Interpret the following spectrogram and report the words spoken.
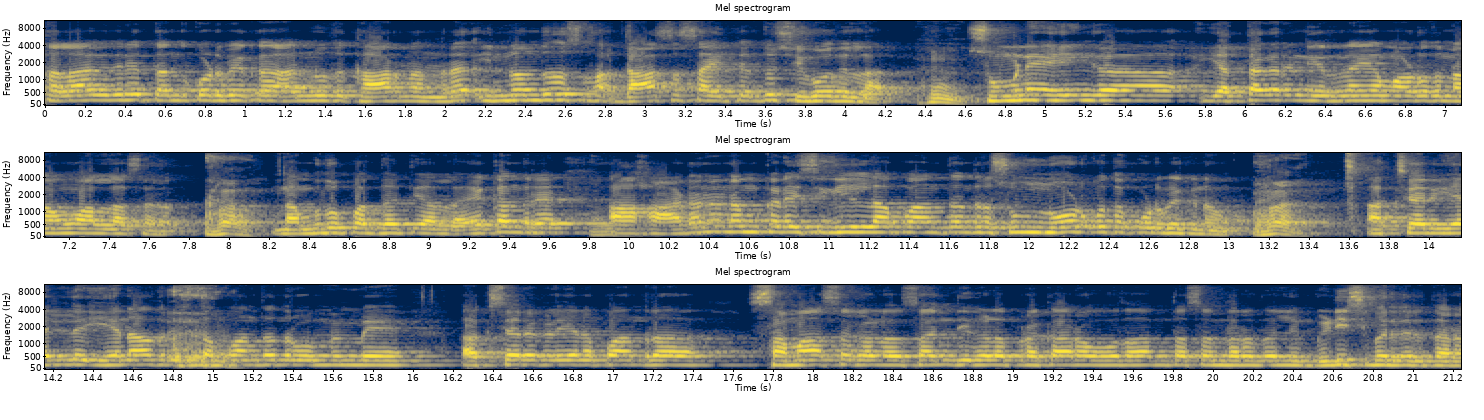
ಕಲಾವಿದರೇ ತಂದು ಕೊಡ್ಬೇಕ ಅನ್ನೋದು ಕಾರಣ ಅಂದ್ರೆ ಇನ್ನೊಂದು ಸ- ದಾಸ ಸಾಹಿತ್ಯ ಅಂತೂ ಸಿಗೋದಿಲ್ಲ ಸುಮ್ಮನೆ ಹಿಂಗ ಎತ್ತಗರ ನಿರ್ಣಯ ಮಾಡೋದು ನಾವು ಅಲ್ಲ ಸರ್. ನಮ್ಮದು ನಮ್ದು ಪದ್ಧತಿ ಅಲ್ಲ. ಯಾಕಂದ್ರೆ ಆ ಹಾಡನ್ನ ನಮ್ ಕಡೆ ಸಿಗ್ಲಿಲ್ಲಪ್ಪ ಅಂತಂದ್ರೆ ಸುಮ್ ನೋಡ್ಕೊತ ಕೊಡ್ಬೇಕು ನಾವು. ಹಾ. ಅಕ್ಷರ ಎಲ್ಲಿ ಏನಾದ್ರೂ ಇತ್ತಪ್ಪ ಅಂತಂದ್ರೆ ಒಮ್ಮೊಮ್ಮೆ ಅಕ್ಷರಗಳು ಏನಪ್ಪ ಅಂದ್ರ ಸಮಾಸಗಳ ಸಂಧಿಗಳ ಪ್ರಕಾರ ಹೋದಂಥ ಸಂದರ್ಭದಲ್ಲಿ ಬಿಡಿಸಿ ಬರೆದಿರ್ತಾರ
